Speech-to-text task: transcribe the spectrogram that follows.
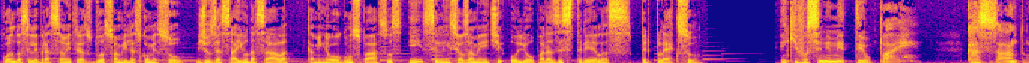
Quando a celebração entre as duas famílias começou, José saiu da sala, caminhou alguns passos e, silenciosamente, olhou para as estrelas, perplexo. Em que você me meteu, pai? Casado?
